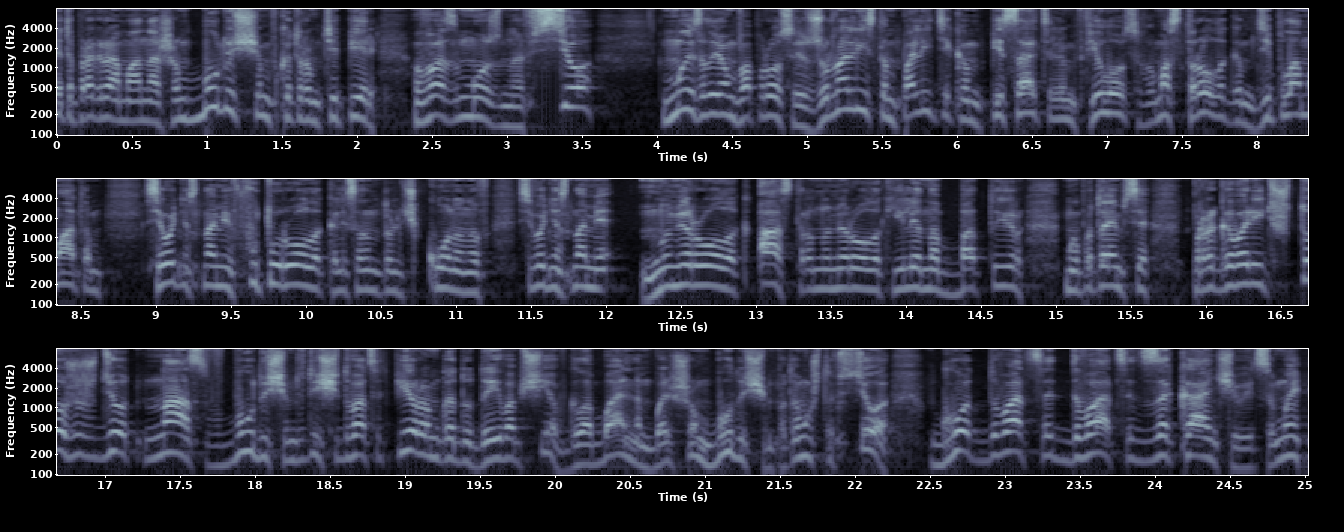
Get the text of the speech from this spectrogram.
Это программа о нашем будущем, в котором теперь возможно все – мы задаем вопросы журналистам, политикам, писателям, философам, астрологам, дипломатам. Сегодня с нами футуролог Александр Анатольевич Кононов. Сегодня с нами нумеролог, астронумеролог Елена Батыр. Мы пытаемся проговорить, что же ждет нас в будущем, в 2021 году, да и вообще в глобальном большом будущем, потому что все, год 2020 заканчивается. Мы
